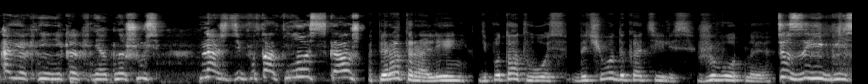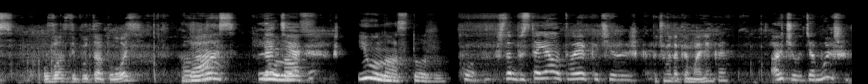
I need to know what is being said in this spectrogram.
А я к ней никак не отношусь. Наш депутат Лось сказал, что Оператор олень, депутат лось. До чего докатились? Животные. все заебись. У вас депутат лось? А Да? у вас И у нас. И у нас тоже. чтобы стояла твоя кочерышка. Почему такая маленькая? А что, у тебя больше?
